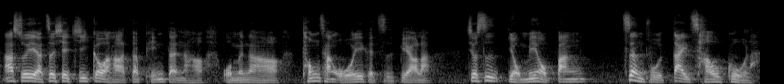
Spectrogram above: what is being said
啊，所以啊，这些机构哈的平等哈，我们呢哈，通常我一个指标啦，就是有没有帮政府代操过啦。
